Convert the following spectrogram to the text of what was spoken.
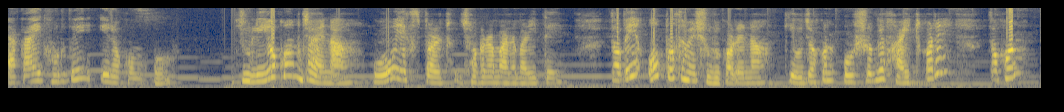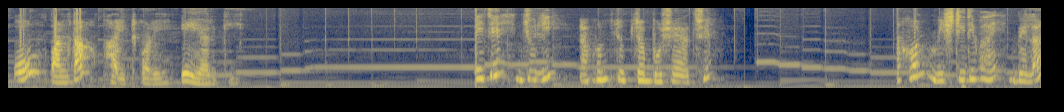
একাই ঘুরবে এরকম ও। জুলিও কম যায় না। ও এক্সপার্ট ঝগড়া মারামারিতে। তবে ও প্রথমে শুরু করে না। কেউ যখন ওর সঙ্গে ফাইট করে, তখন ও পাল্টা ফাইট করে। এই আর কি। এই যে জুলি এখন চুপচাপ বসে আছে। এখন মিষ্টি দি ভাই বেলার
